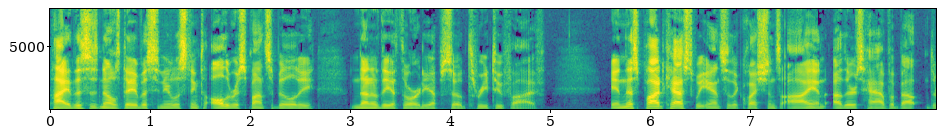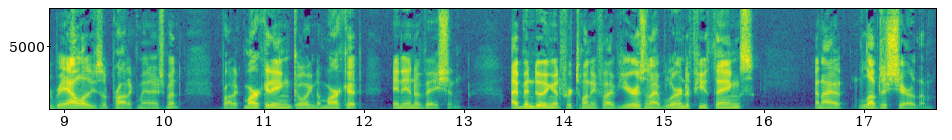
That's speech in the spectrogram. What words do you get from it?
Hi, this is Nils Davis, and you're listening to All the Responsibility, None of the Authority, episode 325. In this podcast, we answer the questions I and others have about the realities of product management, product marketing, going to market, and innovation. I've been doing it for 25 years, and I've learned a few things, and I love to share them.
